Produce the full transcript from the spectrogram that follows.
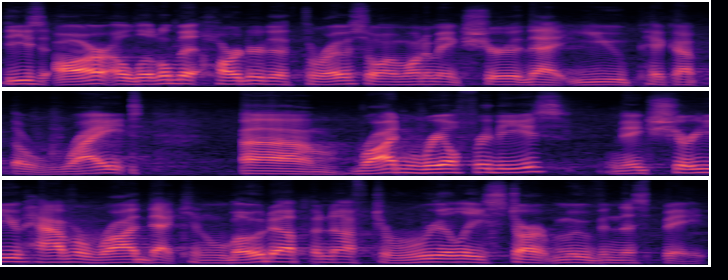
these are a little bit harder to throw, so I wanna make sure that you pick up the right um, rod and reel for these. Make sure you have a rod that can load up enough to really start moving this bait.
